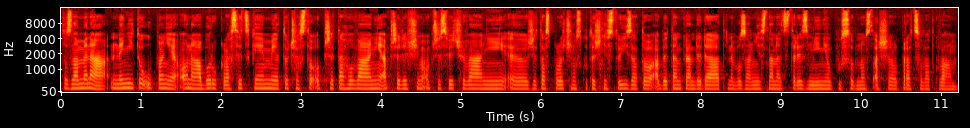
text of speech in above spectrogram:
To znamená, není to úplně o náboru klasickým, je to často o přetahování a především o přesvědčování, eh, že ta společnost skutečně stojí za to, aby ten kandidát nebo zaměstnanec tedy změnil působnost a šel pracovat k vám.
